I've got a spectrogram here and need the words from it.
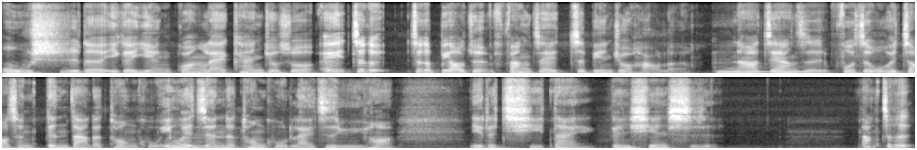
务实的一个眼光来看，就说，哎，这个这个标准放在这边就好了。然后这样子，否则我会造成更大的痛苦。因为人的痛苦来自于哈，你的期待跟现实。当这个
